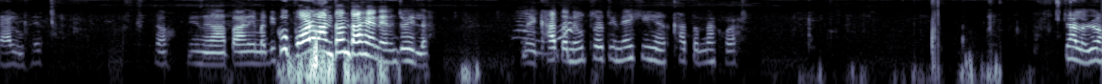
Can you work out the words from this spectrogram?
ચાલુ છે જો, એને આ પાણીમાં દીકું પડવાનું ધંધા હે ને એને જોઈ લે ને ખાતર ને ઉતરતી નાખી છે ખાતર નાખવા ચાલો જો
